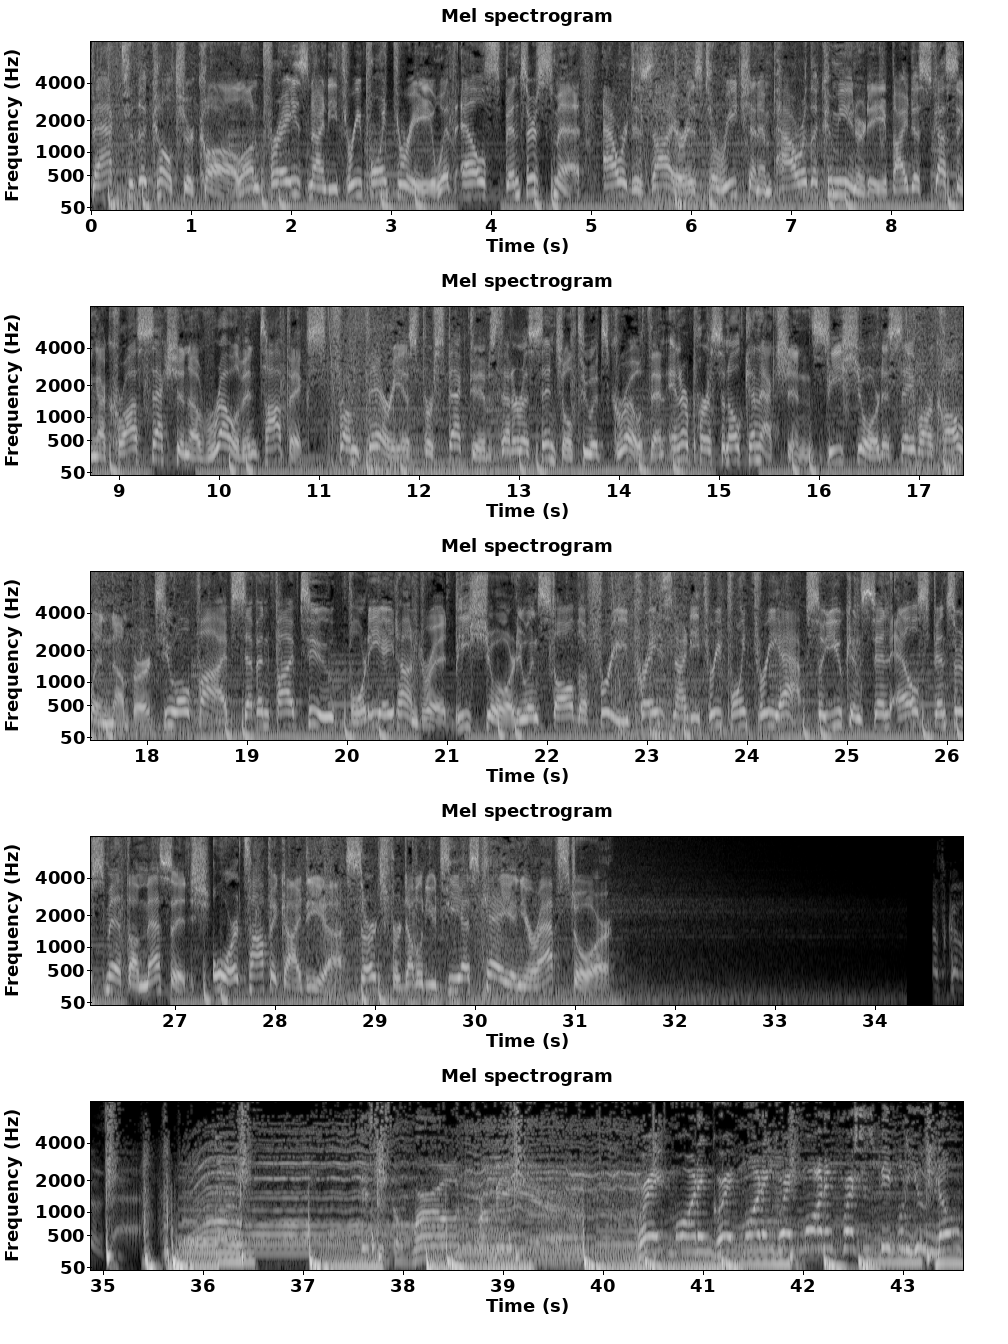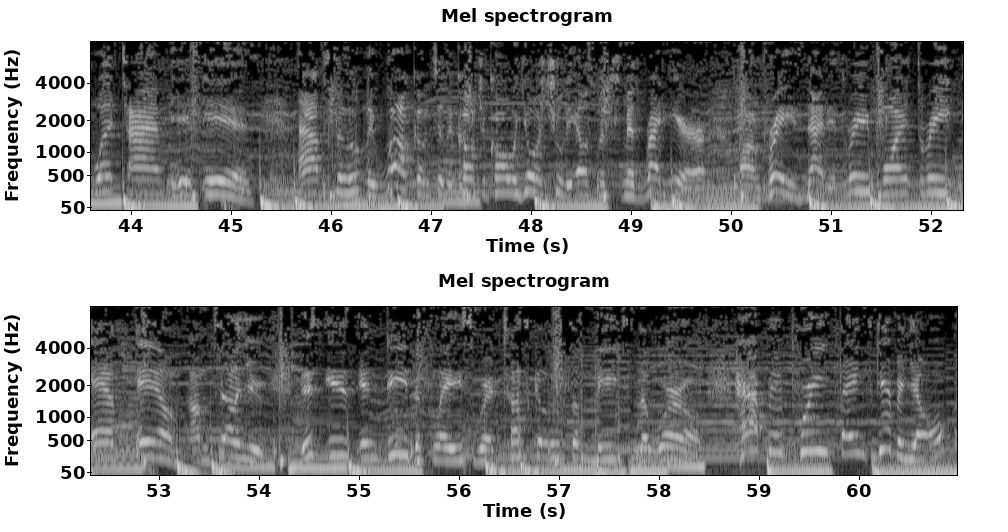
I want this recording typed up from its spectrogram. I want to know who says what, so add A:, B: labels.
A: back to the Culture Call on Praise 93.3 with L. Spencer Smith. Our desire is to reach and empower the community by discussing a cross section of relevant topics from various perspectives that are essential to its growth and interpersonal connections. Be sure to save our call in number 205 752 4800. Be sure to install the free Praise 93.3 app so you can send L. Spencer Smith a message or topic idea. Search for WTSK in your app store.
B: This is world premiere.
C: Great morning, great morning, great morning, precious people. You know what time it is. Absolutely. Welcome to the Culture Call with yours truly, L. Spencer Smith, right here on Praise 93.3 FM. I'm telling you, this is indeed the place where Tuscaloosa meets the world. Happy pre-Thanksgiving, y'all.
